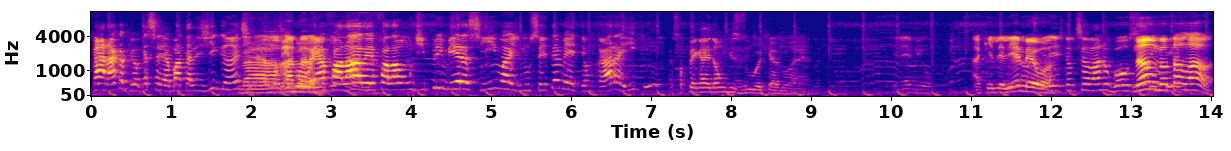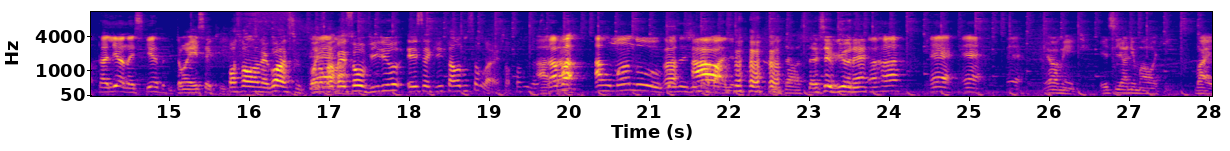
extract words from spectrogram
Caraca, pior que essa aí é batalha gigante. Não, É uma tem batalha. Eu ia falar, eu ia falar um de primeira assim, mas não sei também. Tem um cara aí que. É só pegar e dar um bizu aqui agora. Aquele ali é meu, ó. Eles estão com o celular no bolso. Não, o meu tá lá, ó. Tá ali, ó, na esquerda. Então é esse aqui. Posso falar um negócio? Quando É. começou o vídeo, esse aqui tava no celular, só pra avisar. Ah, Tava tá. arrumando coisas de Ah. trabalho. Então, Você viu, né? Aham. É, é, é. Realmente. Esse animal aqui. Vai.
